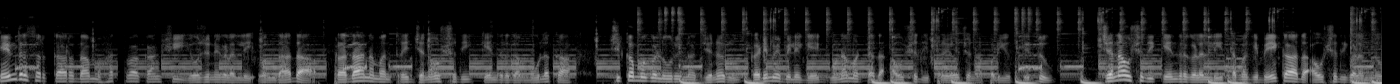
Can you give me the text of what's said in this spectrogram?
ಕೇಂದ್ರ ಸರ್ಕಾರದ ಮಹತ್ವಾಕಾಂಕ್ಷಿ ಯೋಜನೆಗಳಲ್ಲಿ ಒಂದಾದ ಪ್ರಧಾನಮಂತ್ರಿ ಜನೌಷಧಿ ಕೇಂದ್ರದ ಮೂಲಕ ಚಿಕ್ಕಮಗಳೂರಿನ ಜನರು ಕಡಿಮೆ ಬೆಲೆಗೆ ಗುಣಮಟ್ಟದ ಔಷಧಿ ಪ್ರಯೋಜನ ಪಡೆಯುತ್ತಿದ್ದು, ಜನೌಷಧಿ ಕೇಂದ್ರಗಳಲ್ಲಿ ತಮಗೆ ಬೇಕಾದ ಔಷಧಿಗಳನ್ನು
